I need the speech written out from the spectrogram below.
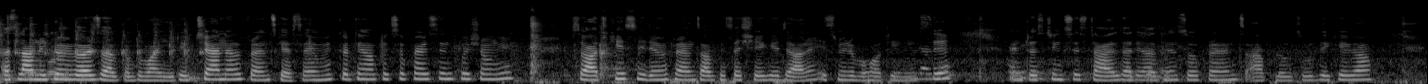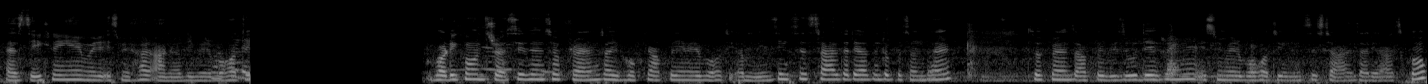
अस्सलाम वालेकुम viewers welcome to my YouTube channel friends कैसे हैं? उम्मीद करते हैं आप लोग सब खैर से खुश होंगे। सो आज की इस वीडियो में फ्रेंड्स आपके साथ शेयर किए जा रहे हैं। इसमें मेरे बहुत ही यूनिक से इंटरेस्टिंग से स्टाइल दरियाज हैं। सो फ्रेंड्स आप लोग ज़रूर देखिएगा। ऐसे देख रही हैं, मेरे इसमें हर आने वाली मेरे बहुत ही बॉडी कॉन ड्रेसेस हैं। सो फ्रेंड्स आई होप कि आपको ये मेरे बहुत ही अमेजिंग से स्टाइल दरियाज हैं जो पसंद हैं। सो फ्रेंड्स आप लोग भी ज़रूर देख रहे हैं। इसमें मेरे बहुत ही यूनिक से स्टाइल दरियाज को।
